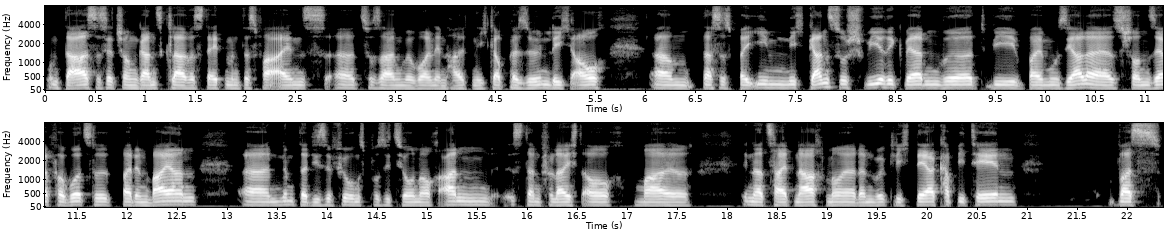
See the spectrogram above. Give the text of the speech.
Und da ist es jetzt schon ein ganz klares Statement des Vereins, äh, zu sagen, wir wollen ihn halten. Ich glaube persönlich auch, ähm, dass es bei ihm nicht ganz so schwierig werden wird wie bei Musiala. Er ist schon sehr verwurzelt bei den Bayern, äh, nimmt er diese Führungsposition auch an, ist dann vielleicht auch mal in der Zeit nach Neuer dann wirklich der Kapitän, was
